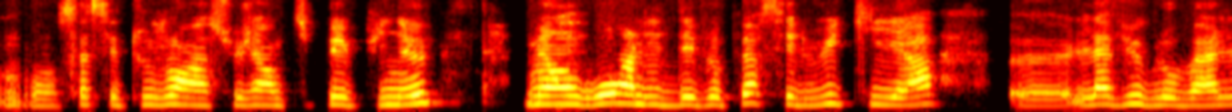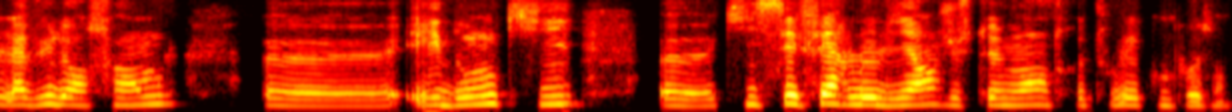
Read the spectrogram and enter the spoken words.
Bon, ça, c'est toujours un sujet un petit peu épineux. Mais en gros, un lead développeur, c'est lui qui a euh, la vue globale, la vue d'ensemble, euh, et donc qui, sait faire le lien justement entre tous les composants.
